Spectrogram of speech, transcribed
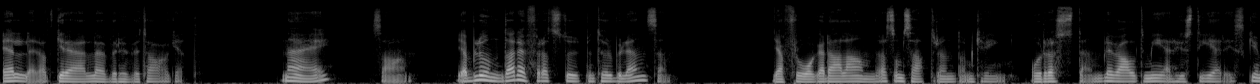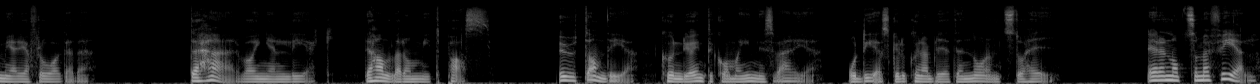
Eller att gräla överhuvudtaget. Nej, sa han. Jag blundade för att stå ut med turbulensen. Jag frågade alla andra som satt runt omkring och rösten blev allt mer hysterisk ju mer jag frågade. Det här var ingen lek. Det handlade om mitt pass. Utan det kunde jag inte komma in i Sverige och det skulle kunna bli ett enormt ståhej. Är det något som är fel?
